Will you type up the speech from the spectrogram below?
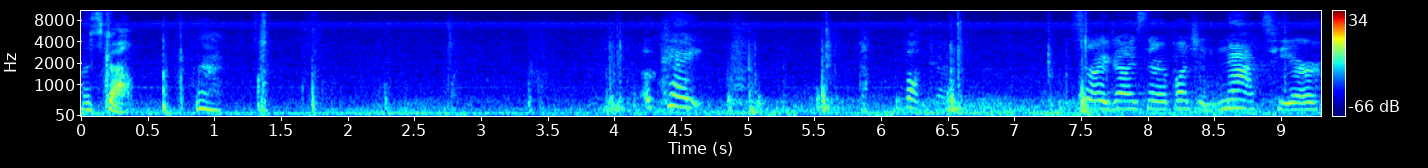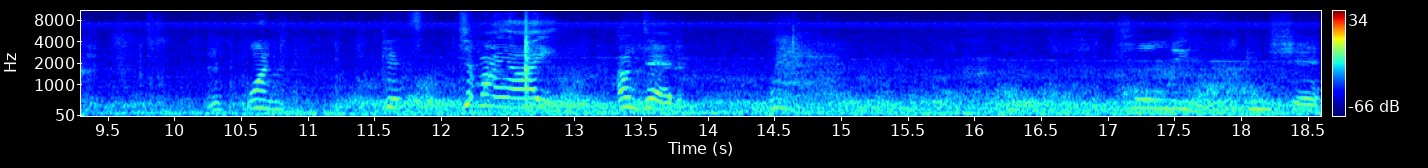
let's go. Okay. Fuck. Sorry guys, there are a bunch of gnats here. And If one gets to my eye, I'm dead. Holy fucking shit.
